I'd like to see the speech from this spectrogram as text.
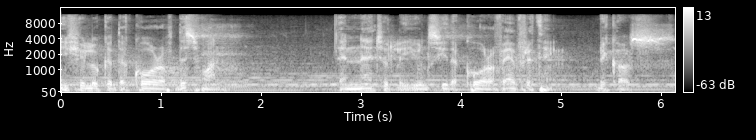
If you look at the core of this one, then naturally you'll see the core of everything because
